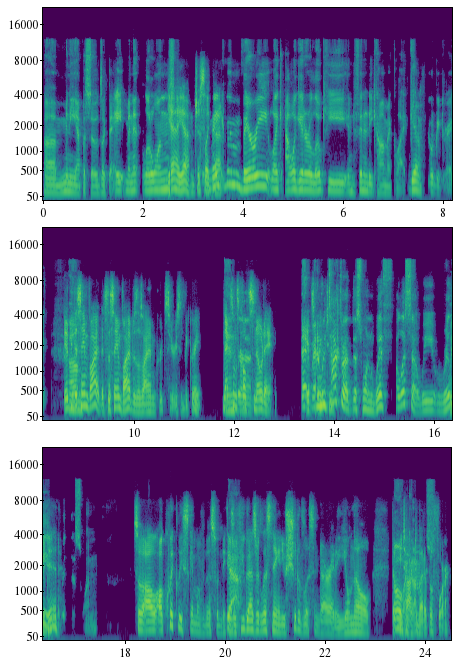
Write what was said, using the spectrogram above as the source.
um, mini episodes, like the eight minute little ones. Yeah, yeah, just like make that. them very like alligator Loki Infinity comic like. Yeah. it would be great. It'd be Um, the same vibe. It's the same vibe as those I Am Groot series. It'd be great. Next And, one's called uh, Snow Day. And, It's and great we too. talked about this one with Alyssa. We really We did. this one. So I'll I'll quickly skim over this one because Yeah. if you guys are listening and you should have listened already, you'll know that Oh we talked about it before.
